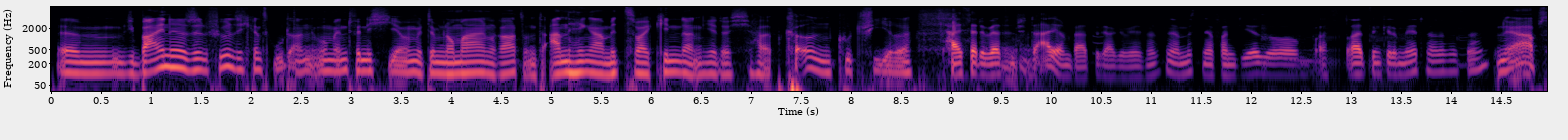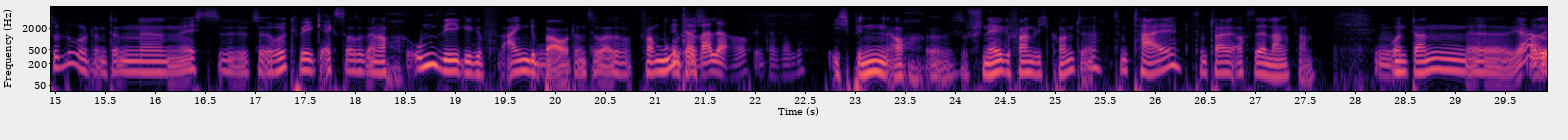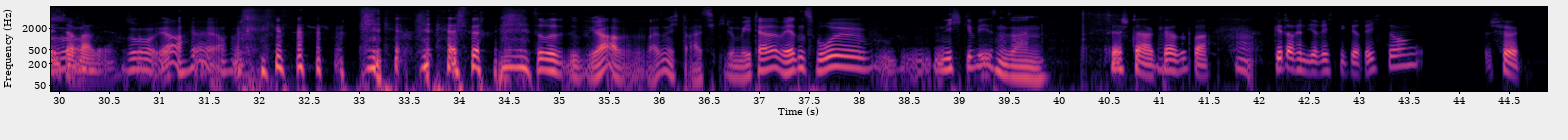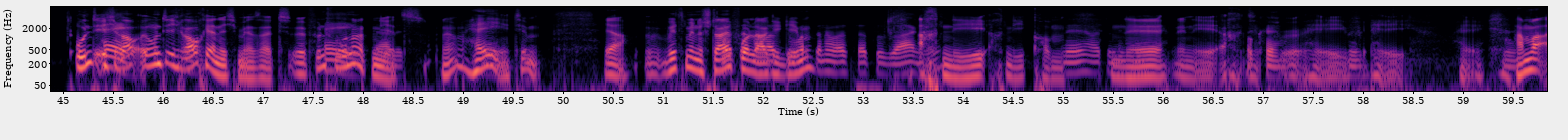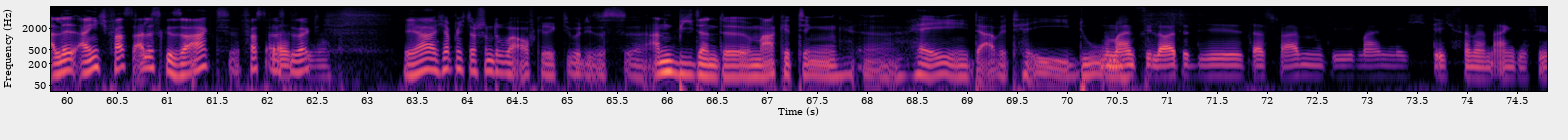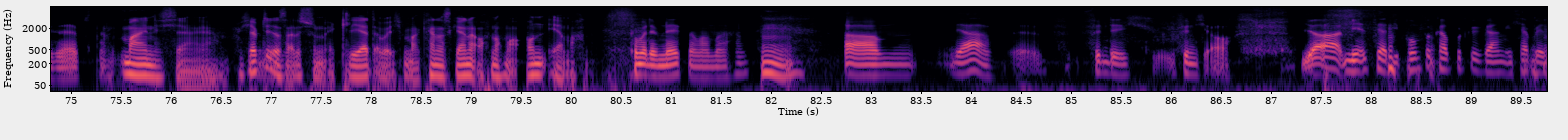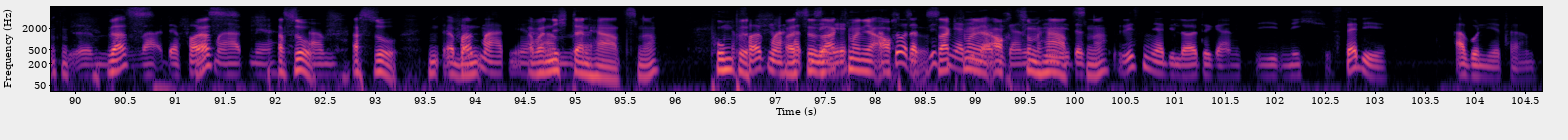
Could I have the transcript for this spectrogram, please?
Ähm, die Beine sind, fühlen sich ganz gut an im Moment, wenn ich hier mit dem normalen Rad und Anhänger mit zwei Kindern hier durch halb Köln kutschiere. Heißt ja, du wärst im Äh. Stadionbad sogar gewesen. Das ja, müssten ja von dir so, was, 13 Kilometer oder was sein? Ja, absolut. Und dann äh, nächst, äh, Rückweg extra sogar noch Umwege eingebaut und so. Also vermutlich. Intervalle auch, Intervalle. Ich bin auch äh, so schnell gefahren, wie ich konnte. Zum Teil, zum Teil auch sehr langsam. Hm. Und dann, äh, ja. Also so, Intervalle, ja. So, ja, ja, ja. also, so, ja, weiß nicht, 30 Kilometer werden es wohl nicht gewesen sein. Sehr stark, ja, super. Ja. Geht auch in die richtige Richtung. Schön. Und ich, Hey. rauch, und ich rauche ja nicht mehr seit äh, fünf Hey, Monaten jetzt. Ne? Hey, Tim. Ja, willst du mir eine Du Steilvorlage was- Du geben? wolltest ja noch was dazu sagen. Ach ne? nee, ach nee, komm. Nee, heute nicht. Nee, nee, nee. Ach, Okay. hey, Nee. hey, hey. Nee. Haben wir alle, eigentlich fast alles gesagt? Fast alles Alles gesagt? gesagt. Ja, ich habe mich da schon drüber aufgeregt, über dieses äh, anbiedernde Marketing. Äh, hey, David, hey, du. Du meinst die Leute, die das schreiben, die meinen nicht dich, sondern eigentlich sie selbst. Ne? Meine ich, ja, ja. Ich habe dir das alles schon erklärt, aber ich ma- kann das gerne auch nochmal on-air machen. Können wir demnächst nochmal machen. Hm. Ähm, ja, äh, finde ich, finde ich auch. Ja, mir ist ja die Pumpe kaputt gegangen. Ich habe jetzt, ähm, Was? war- der Volkmar Was? hat mir, Ach so, ähm, ach so. Aber, mir, aber nicht dein Herz, ne? Pumpe. Weißt du, sagt man ja auch, so, sagt ja man ja auch zum nicht, Herz, das ne? wissen ja die Leute gar nicht, die nicht Steady abonniert haben,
